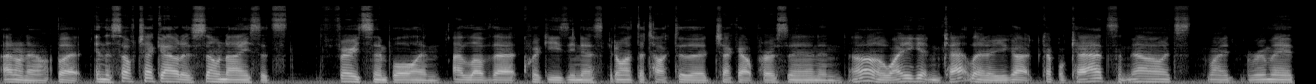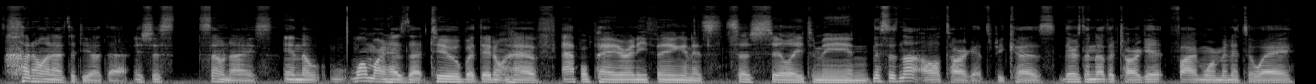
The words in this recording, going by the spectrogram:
I don't know. But in the self checkout is so nice. It's very simple and I love that quick easiness. You don't have to talk to the checkout person and, oh, why are you getting cat litter? You got a couple cats? No, it's my roommates. I don't want to have to deal with that. It's just so nice. And the Walmart has that too, but they don't have Apple Pay or anything, and it's so silly to me. And this is not all Targets because there's another Target five more minutes away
